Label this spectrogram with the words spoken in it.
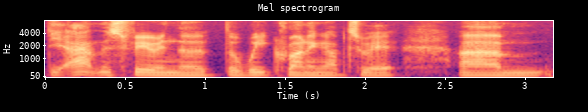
the atmosphere in the the week running up to it. Um,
